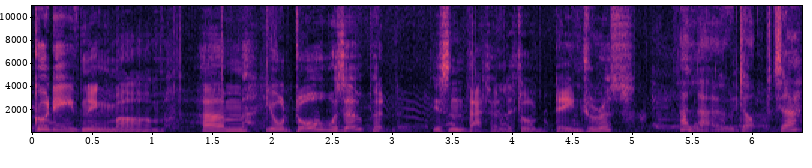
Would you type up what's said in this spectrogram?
Good evening, ma'am. Um, your door was open. Isn't that a little dangerous? Hello, Doctor.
